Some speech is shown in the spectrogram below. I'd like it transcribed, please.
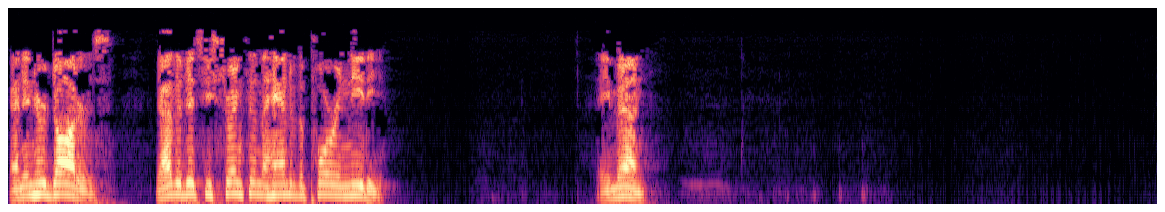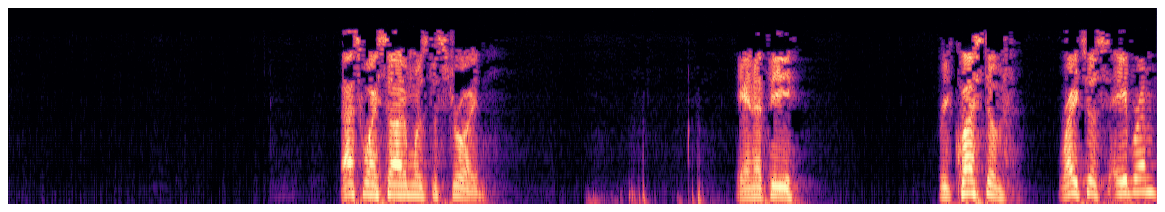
and in her daughters. Neither did she strengthen the hand of the poor and needy. Amen. That's why Sodom was destroyed. And at the request of righteous Abram,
